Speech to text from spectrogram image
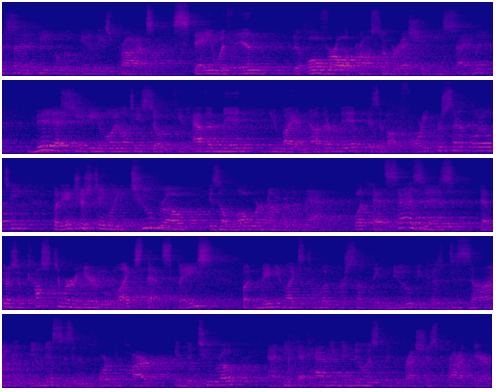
of people who get into these products stay within the overall crossover SUV segment. Mid SUV loyalty, so if you have a mid, you buy another mid, is about 40% loyalty. But interestingly, two row is a lower number than that. What that says is that there's a customer here who likes that space, but maybe likes to look for something new because design and newness is an important part in the two row. And I think that having the newest and freshest product there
